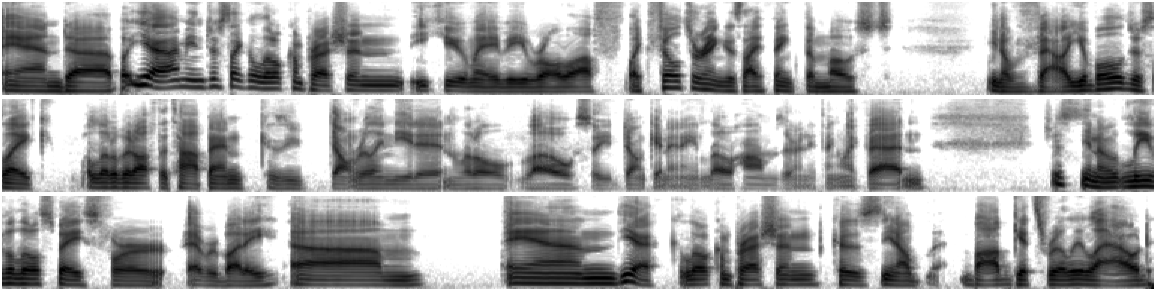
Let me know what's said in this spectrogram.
and uh, but yeah, I mean, just like a little compression, EQ, maybe roll off. Like filtering is, I think, the most you know valuable. Just like a little bit off the top end because you don't really need it, and a little low so you don't get any low hums or anything like that. And just you know leave a little space for everybody. Um, and yeah, a little compression because you know Bob gets really loud,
